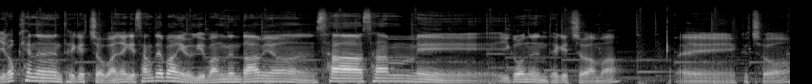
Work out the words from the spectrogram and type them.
이렇게는 되겠죠. 만약에 상대방이 여기 막는다 하면 4, 3에 이거는 되겠죠, 아마. 에, 그쵸.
